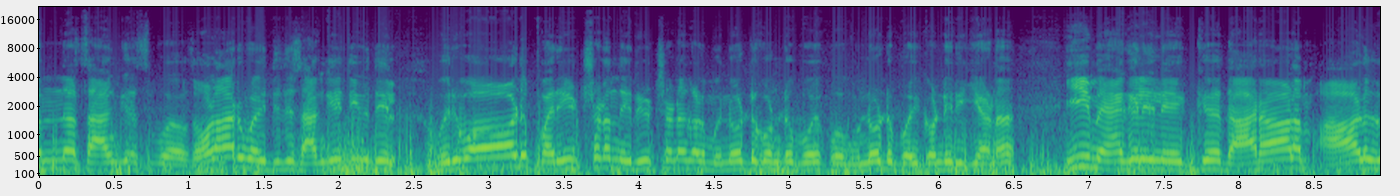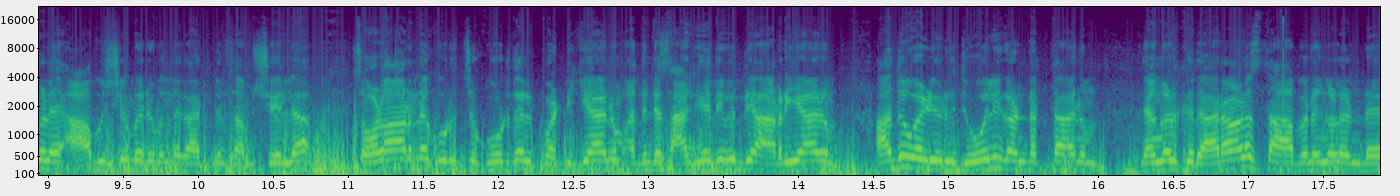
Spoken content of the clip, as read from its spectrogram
എന്ന സാങ്കേ സോളാർ വൈദ്യുതി സാങ്കേതികവിദ്യയിൽ ഒരുപാട് പരീക്ഷണ നിരീക്ഷണങ്ങൾ മുന്നോട്ട് കൊണ്ടുപോയി മുന്നോട്ട് പോയിക്കൊണ്ടിരിക്കുകയാണ്. ഈ മേഖലയിലേക്ക് ധാരാളം ആളുകളെ ആവശ്യം വരുമെന്ന കാര്യത്തിൽ സംശയമില്ല. സോളാറിനെ കുറിച്ച് കൂടുതൽ പഠിക്കാനും അതിന്റെ സാങ്കേതികവിദ്യ അറിയാനും അതുവഴി ഒരു ജോലി കണ്ടെത്താനും ഞങ്ങൾക്ക് ധാരാളം സ്ഥാപനങ്ങളുണ്ട്.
